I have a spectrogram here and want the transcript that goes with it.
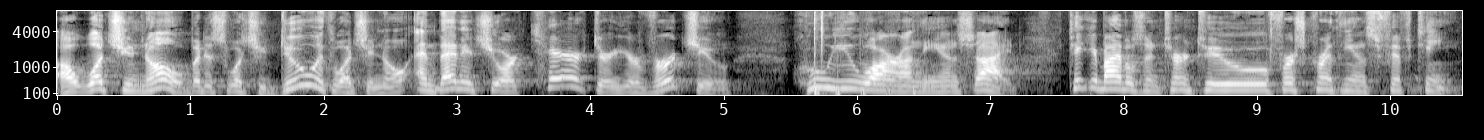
uh, what you know, but it's what you do with what you know, and then it's your character, your virtue, who you are on the inside. Take your Bibles and turn to 1 Corinthians 15.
